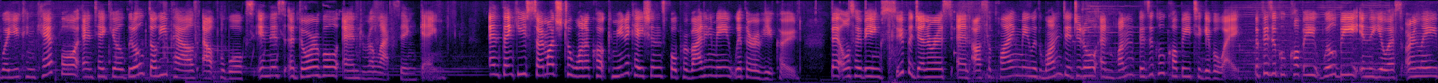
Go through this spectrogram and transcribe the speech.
where you can care for and take your little doggy pals out for walks in this adorable and relaxing game. And thank you so much to Wonnacott Communications for providing me with a review code. They're also being super generous and are supplying me with one digital and one physical copy to give away. The physical copy will be in the US only,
